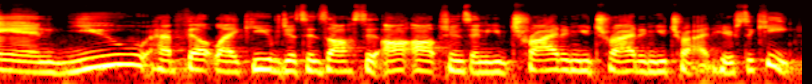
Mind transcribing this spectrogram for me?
and you have felt like you've just exhausted all options and you've tried and you tried and you tried. Here's the key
